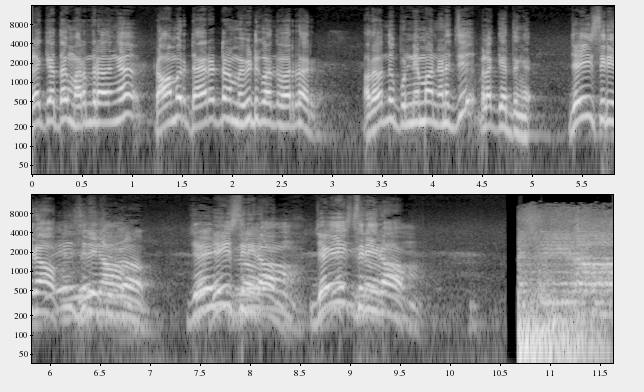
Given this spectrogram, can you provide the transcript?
விளக்கேற்ற மறந்துடாதுங்க. ராமர் டைரெக்டாக நம்ம வீட்டுக்கு வந்து வர்றாரு. அதை வந்து புண்ணியமாக நினச்சி விளக்கேற்றுங்க ஜெய் ஸ்ரீராம். ஜெய் ஸ்ரீராம். ஜெய் ஸ்ரீராம். ஜெய் ஸ்ரீராம். Lord.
